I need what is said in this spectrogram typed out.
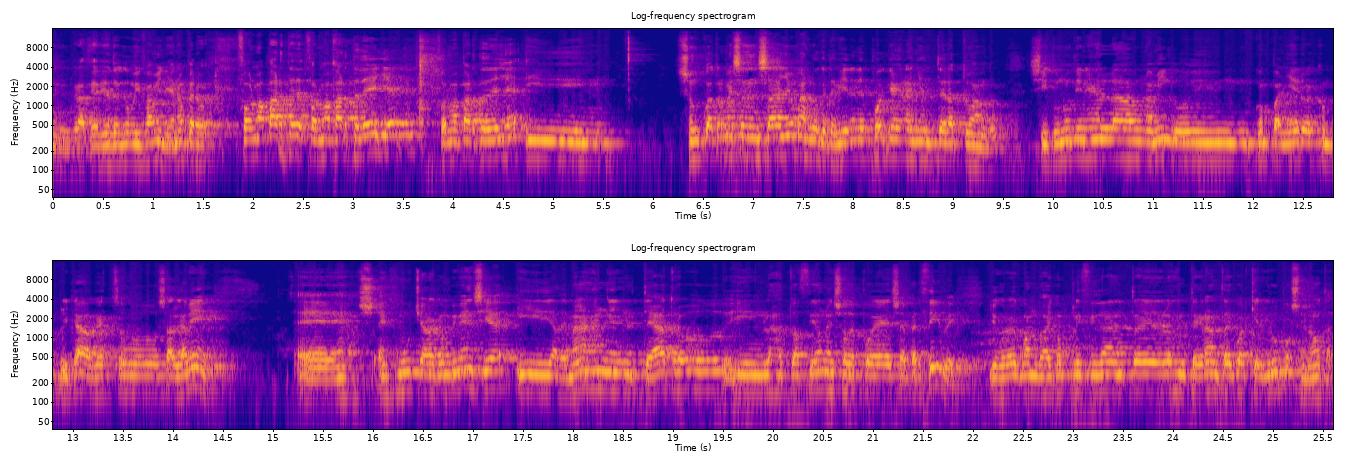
gracias a Dios tengo mi familia, ¿no? Pero forma parte de, forma parte de ella, forma parte de ella y son cuatro meses de ensayo más lo que te viene después que es el año entero actuando. Si tú no tienes al lado un amigo y un compañero es complicado que esto salga bien. Eh, es mucha la convivencia y además en el teatro y en las actuaciones eso después se percibe. Yo creo que cuando hay complicidad entre los integrantes de cualquier grupo se nota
